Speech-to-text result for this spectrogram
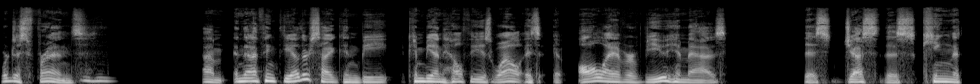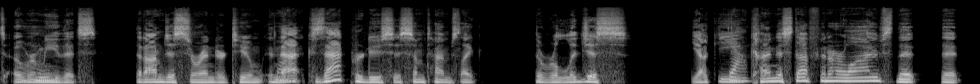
we're just friends Mhm. um and then i think the other side can be can be unhealthy as well is all i ever view him as this just this king that's over me that's that i'm just surrendered to and Mm-hmm. Yeah. that because that produces sometimes like the religious yucky Yeah. kind of stuff in our lives that that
